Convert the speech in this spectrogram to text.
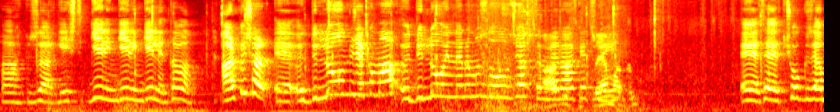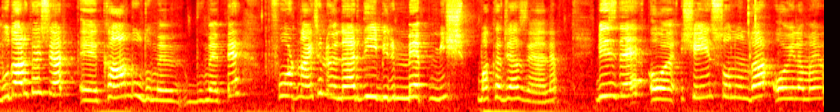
Ha güzel geçtik. Gelin gelin gelin tamam. Arkadaşlar e, ödüllü olmayacak ama ödüllü oyunlarımız da olacaktır merak Abi etmeyin. zıplayamadım. Evet evet çok güzel. Bu da arkadaşlar e, Kaan buldu bu map'i. Fortnite'ın önerdiği bir map'miş. Bakacağız yani. Biz de o şeyin sonunda oylamayı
